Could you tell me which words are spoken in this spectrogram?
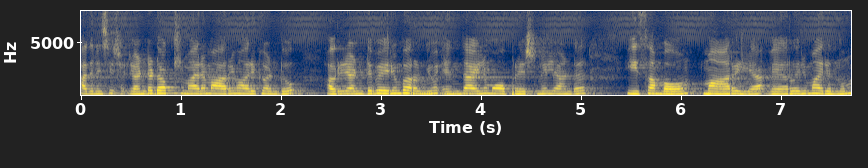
അതിനുശേഷം രണ്ട് ഡോക്ടർമാരെ മാറി മാറി കണ്ടു. അവർ രണ്ടുപേരും പറഞ്ഞു എന്തായാലും ഓപ്പറേഷൻ ഇല്ലാണ്ട് ഈ സംഭവം മാറില്ല. വേറൊരു മരുന്നും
